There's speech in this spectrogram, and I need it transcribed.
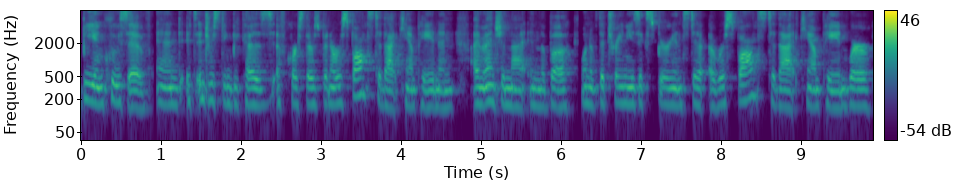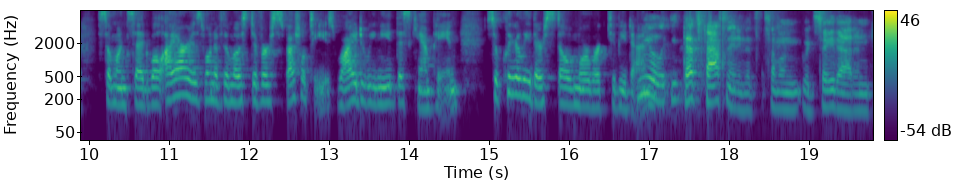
be inclusive. And it's interesting because, of course, there's been a response to that campaign. And I mentioned that in the book. One of the trainees experienced a response to that campaign where someone said, Well, IR is one of the most diverse specialties. Why do we need this campaign? So clearly, there's still more work to be done. Really? That's fascinating that someone would say that. And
